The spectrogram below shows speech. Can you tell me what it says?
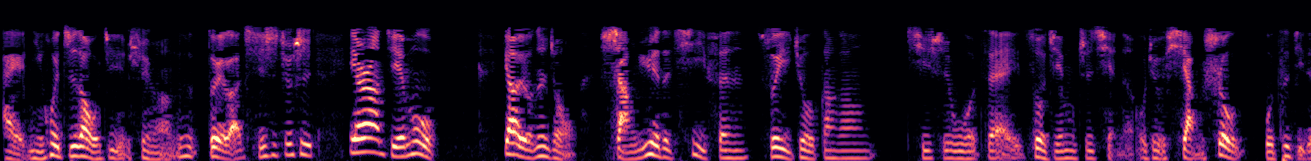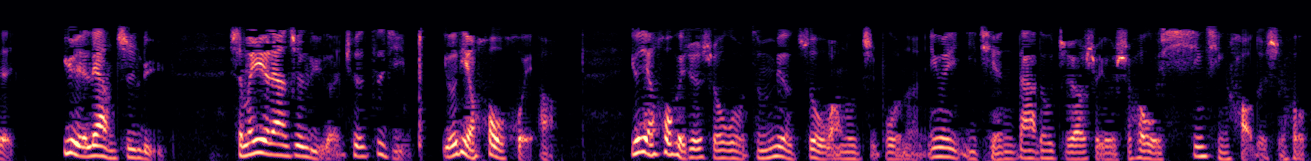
哎，你会知道我几点睡吗？那对了，其实就是要让节目要有那种赏月的气氛，所以就刚刚，其实我在做节目之前呢，我就享受我自己的月亮之旅。什么月亮之旅呢？就是自己有点后悔啊，有点后悔，就是说我怎么没有做网络直播呢？因为以前大家都知道说，有时候我心情好的时候，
